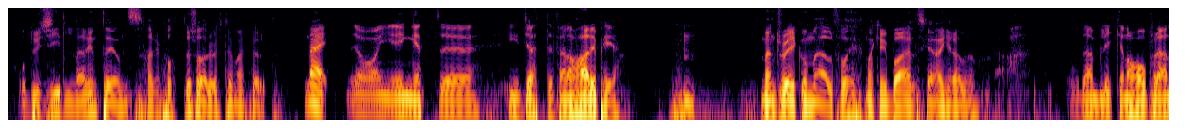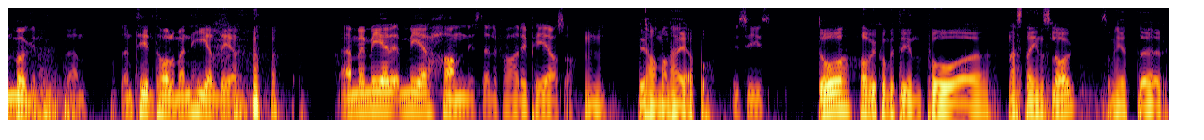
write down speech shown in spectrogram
Och du gillar inte ens Harry Potter sa du till mig förut. Nej, jag är inget, uh, inget jättefan av Harry P. Hm. Men Draco Malfoy, man kan ju bara älska den här grabben. Och den blicken han har på den muggen, alltså, den, den tilltalar mig en hel del. Nej men mer, mer han istället för Harry P alltså. Mm. Det är han man hejar på. Precis. Då har vi kommit in på eh, nästa inslag som heter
